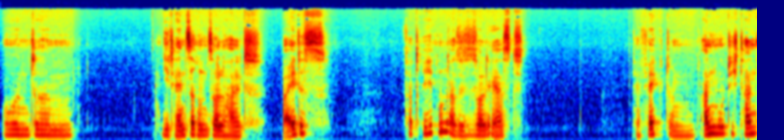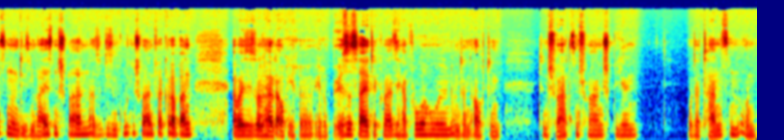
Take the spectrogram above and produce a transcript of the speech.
Und ähm, die Tänzerin soll halt beides vertreten. Also sie soll erst perfekt und anmutig tanzen und diesen weißen Schwan, also diesen guten Schwan verkörpern. Aber sie soll halt auch ihre, ihre böse Seite quasi hervorholen und dann auch den, den schwarzen Schwan spielen oder tanzen. Und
